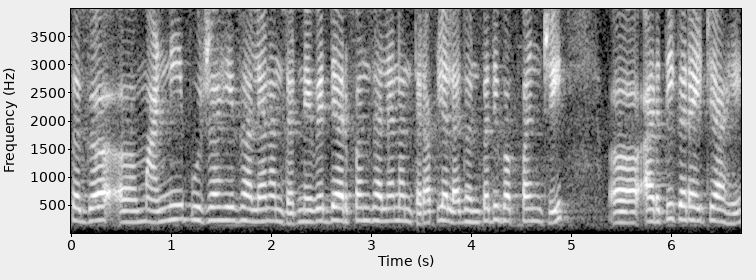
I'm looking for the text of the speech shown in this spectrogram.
सगळं मांडणी पूजा हे झाल्यानंतर नैवेद्य अर्पण झाल्यानंतर आपल्याला गणपती बाप्पांची आरती करायची आहे.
